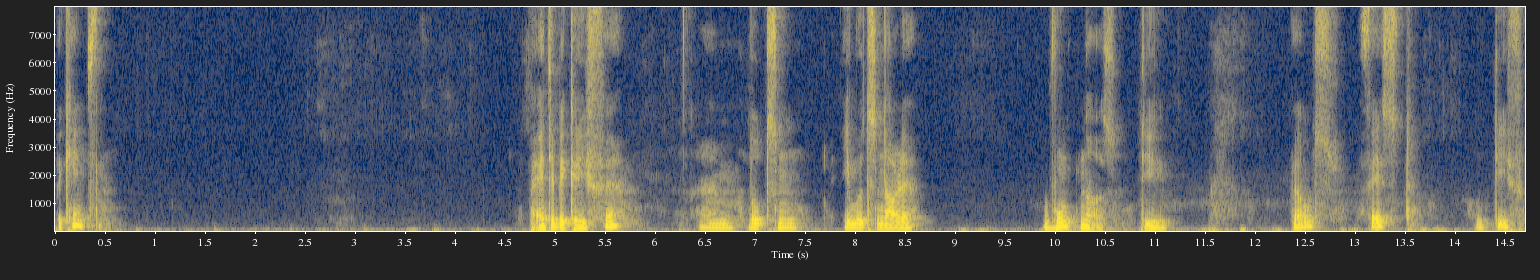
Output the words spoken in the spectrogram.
bekämpfen. Beide Begriffe ähm, nutzen emotionale Wunden aus, die bei uns fest und tief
